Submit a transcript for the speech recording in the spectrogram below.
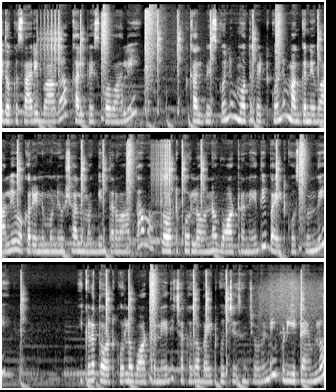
ఇది ఒకసారి బాగా కలిపేసుకోవాలి. కలిపేసుకొని మూత పెట్టుకొని మగ్గనివ్వాలి. ఒక రెండు మూడు నిమిషాలు మగ్గిన తర్వాత తోటకూరలో ఉన్న వాటర్ అనేది బయటకు వస్తుంది. ఇక్కడ తోటకూరలో వాటర్ అనేది చక్కగా బయటకు వచ్చేసింది చూడండి. ఇప్పుడు ఈ టైంలో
